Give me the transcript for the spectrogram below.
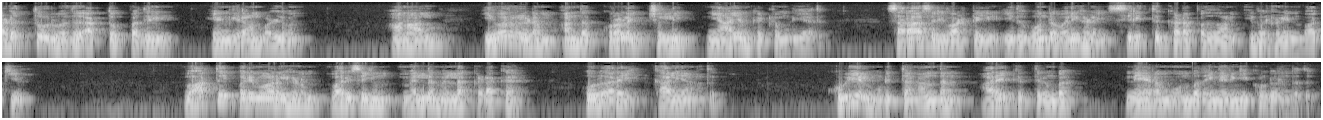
அடுத்துறுவது அக்துப்பதில் என்கிறான் வள்ளுவன். ஆனால் இவர்களிடம் அந்த குரலைச் சொல்லி நியாயம் கேட்க முடியாது. சராசரி வாழ்க்கையில் இது போன்ற வழிகளை சிரித்து கடப்பதுதான் இவர்களின் பாக்கியம். வார்த்தை பரிமாறல்களும் வரிசையும் மெல்ல மெல்ல கடக்க ஒரு அறை காலியானது. குளியல் முடித்த நந்தன் அறைக்கு திரும்ப நேரம் ஒன்பதை நெருங்கிக் கொண்டிருந்தது.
